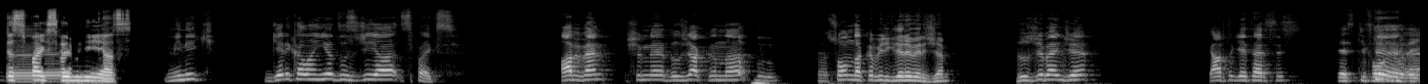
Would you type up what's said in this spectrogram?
de Spikes ve Mini yaz. Minik, geri kalan ya Dızcı ya Spikes. Abi ben şimdi Dızcı hakkında son dakika bilgileri vereceğim. Dızcı bence artık yetersiz. Eski formda Ee, değil değil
